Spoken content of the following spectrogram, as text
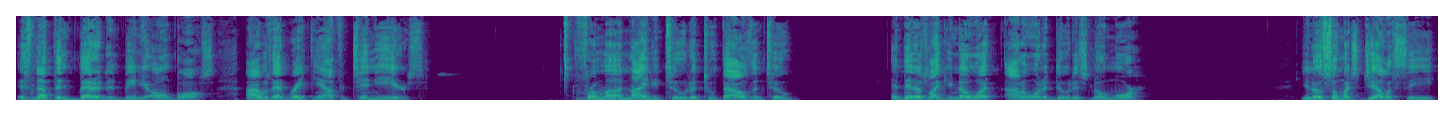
It's nothing better than being your own boss. I was at Raytheon for 10 years from uh, 92 to 2002. And then it's like, you know what? I don't want to do this no more. You know, so much jealousy,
